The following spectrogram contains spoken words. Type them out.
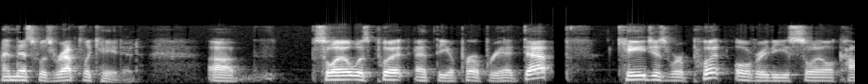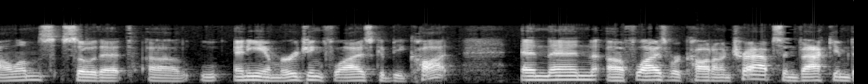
and this was replicated. Uh, soil was put at the appropriate depth Cages were put over these soil columns so that uh, any emerging flies could be caught. And then uh, flies were caught on traps and vacuumed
